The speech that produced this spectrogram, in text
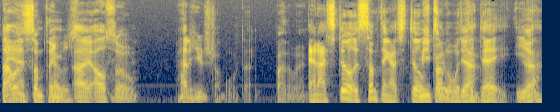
That And was something that was- I also had a huge trouble with that, by the way. and I still it's something I still Me struggle too, with yeah. today. even. Yeah.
